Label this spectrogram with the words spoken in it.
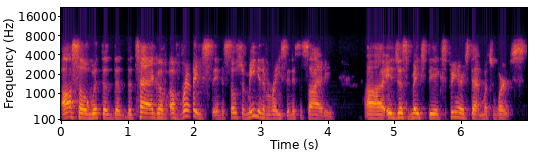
also with the, the, the tag of, of race and the social media of race in this society, uh, it just makes the experience that much worse.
